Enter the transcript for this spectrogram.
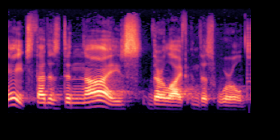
hates, that is, denies their life in this world,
